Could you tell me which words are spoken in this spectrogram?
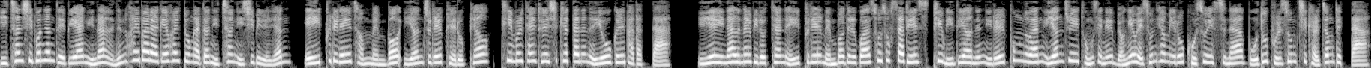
2015년 데뷔한 이나은은 활발하게 활동하던 2021년 에이프릴의 전 멤버 이현주를 괴롭혀 팀을 탈퇴시켰다는 의혹을 받았다. 이에 이나 은을 비롯한 에이프릴 멤버들과 소속사 DSP 미디어는 이를 폭로한 이현주의 동생을 명예훼손 혐의로 고소했으나 모두 불송치 결정됐다.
